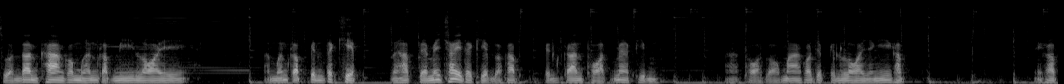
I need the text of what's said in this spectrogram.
ส่วนด้านข้างก็เหมือนกับมีรอย เหมือนกับเป็นตะเข็บนะครับ แต่ไม่ใช่ตะเข็บหรอกครับ เป็นการถอดแม่พิมพ์ถอดออกมาก็จะเป็นรอยอย่างนี้ครับนี่ครับ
